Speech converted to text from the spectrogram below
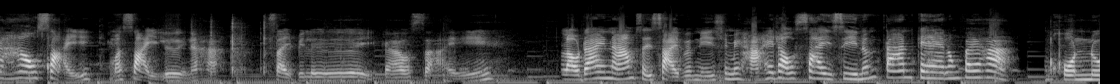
กาวใสมาใส่เลยนะคะ ใส่ไปเลยกาวใส เราได้น้ำใสๆแบบนี้ใช่ไหมคะ ให้เราใส่สีน้ำตาลแก่ลงไปค่ะ คนดู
